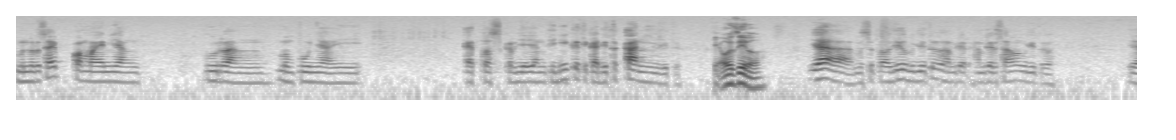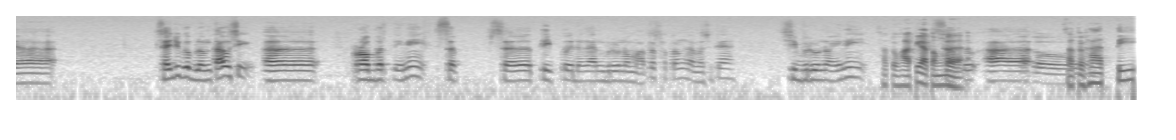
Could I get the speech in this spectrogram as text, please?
menurut saya pemain yang kurang mempunyai etos kerja yang tinggi ketika ditekan gitu Kayak Ozil. ya Mesut Ozil begitu hampir hampir sama begitu ya saya juga belum tahu sih eh, Robert ini se- setipe dengan Bruno Matos atau enggak maksudnya si Bruno ini Satu hati atau enggak? satu satu Satu hati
